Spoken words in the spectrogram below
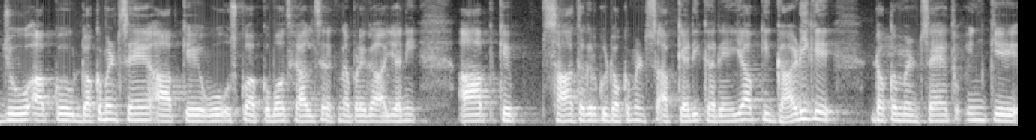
جو آپ کو ڈاکومنٹس ہیں، آپ کے وہ، اس کو آپ کو بہت خیال سے رکھنا پڑے گا۔ یعنی آپ کے ساتھ اگر کوئی ڈاکومنٹس آپ کیری کر رہے ہیں یا آپ کی گاڑی کے ڈاکومنٹس ہیں، تو ان کے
